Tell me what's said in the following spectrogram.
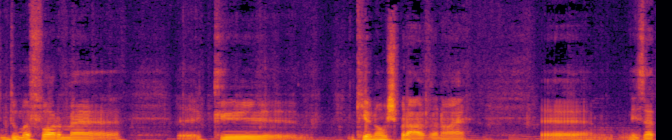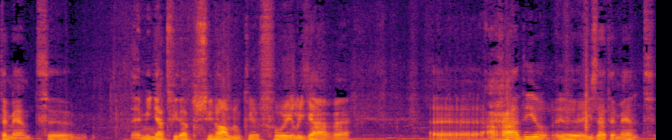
de uma forma eh, que, que eu não esperava, não é? exatamente. A minha atividade profissional nunca foi ligada à rádio, exatamente.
